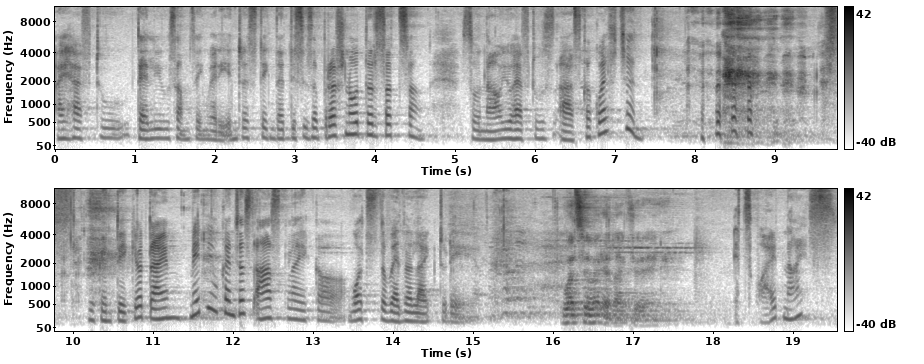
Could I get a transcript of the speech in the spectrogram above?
I have to tell you something very interesting that this is a Prashnottar satsang. So now you have to ask a question. you can take your time. Maybe you can just ask, like, uh, what's the weather like today? What's the weather like today? It's quite nice.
